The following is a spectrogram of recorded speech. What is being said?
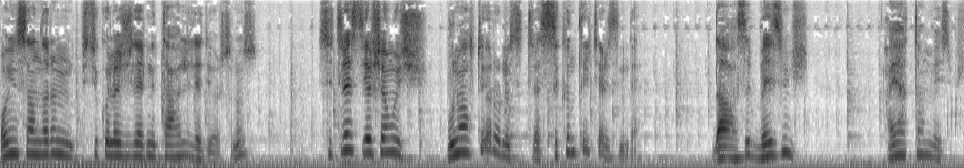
O insanların psikolojilerini tahlil ediyorsunuz. Stres yaşamış, bunaltıyor onu stres, sıkıntı içerisinde. Dahası bezmiş, hayattan bezmiş.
